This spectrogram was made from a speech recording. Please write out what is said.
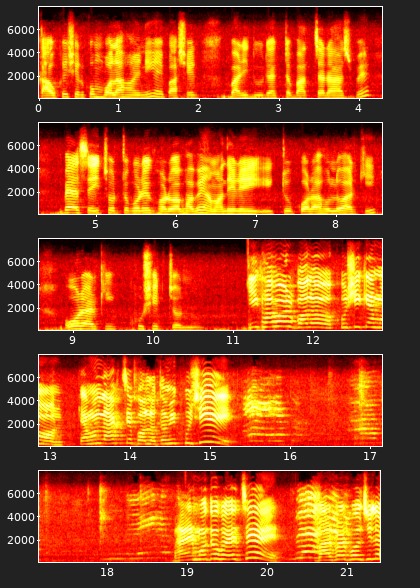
কাউকে সেরকম বলা হয়নি। এই পাশের বাড়ি দূর একটা বাচ্চারা আসবে। ব্যাস, এই ছোট্ট করে ঘরোয়াভাবে আমাদের এই একটু করা হলো আর কি। ওর আর কি খুশির জন্য। কি খবর বলো? খুশি কেমন? কেমন লাগছে বলো? তুমি খুশি? ভাইয়ের মতো হয়েছে? বারবার বলছিলে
